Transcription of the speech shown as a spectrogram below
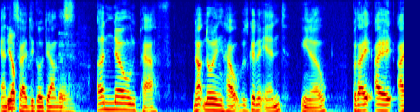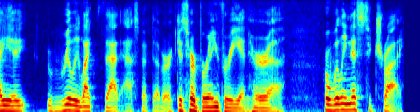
and Yep. decided to go down this unknown path, not knowing how it was going to end. You know, but I I, I really liked that aspect of her, just her bravery and her uh, her willingness to try.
